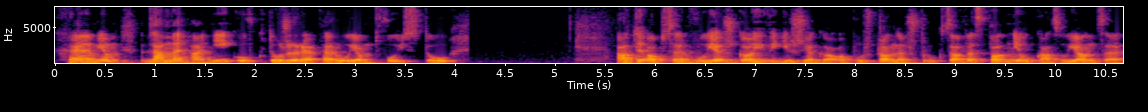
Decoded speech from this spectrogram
chemią dla mechaników, którzy reperują twój stół a ty obserwujesz go i widzisz jego opuszczone sztrukcowe spodnie ukazujące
